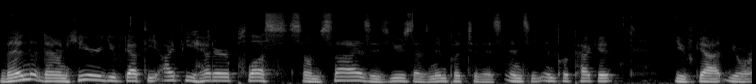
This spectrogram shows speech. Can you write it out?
Then down here, you've got the IP header plus some size is used as an input to this NC input packet. You've got your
